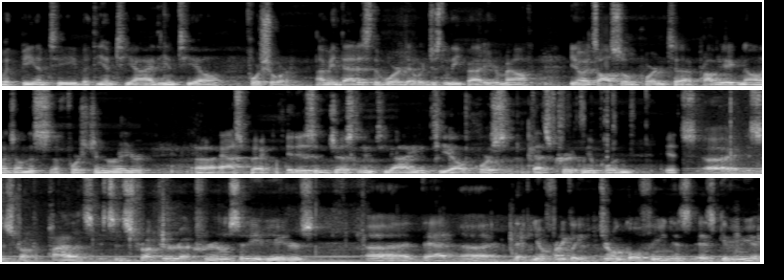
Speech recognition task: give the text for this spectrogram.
with BMT, but the MTI, the MTL, for sure. I mean, that is the word that would just leap out of your mouth. You know, it's also important to probably acknowledge on this uh, force generator uh, aspect, it isn't just MTI, and. Of course, that's critically important. It's uh, it's instructor pilots, it's instructor uh, career enlisted aviators. Uh, that that you know, frankly, General Goldfein has, has given me a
